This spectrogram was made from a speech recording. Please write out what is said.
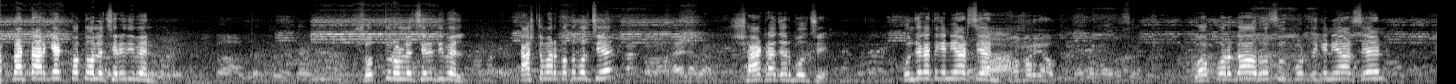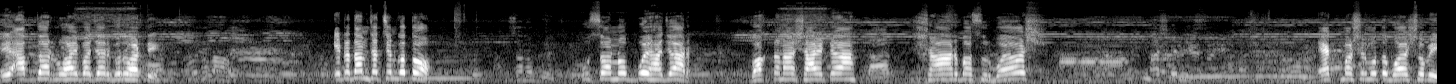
আপনার টার্গেট কত হলে ছেড়ে দিবেন? সত্তর হলে ছেড়ে দিবেন। কাস্টমার কত বলছে? ষাট হাজার বলছে। কোন জায়গা থেকে নিয়ে আসছেন? গফরগাঁও রসুলপুর থেকে নিয়ে আসছেন। এই আবদার লোহাই বাজার গরুহাটে। এটা দাম যাচ্ছেন কত? পঁচানব্বই হাজার। বক্তানা সাড়েটা সার বাছুর বয়স। এক মাসের মতো বয়স হবে।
